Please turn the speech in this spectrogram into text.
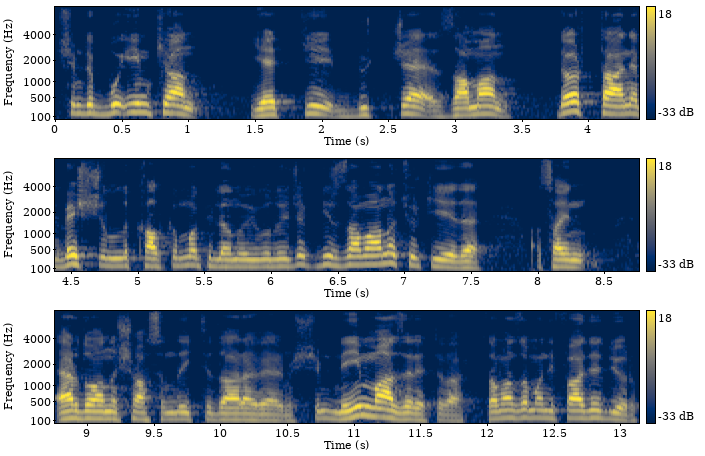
Şimdi bu imkan, yetki, bütçe, zaman, dört tane beş yıllık kalkınma planı uygulayacak bir zamanı Türkiye'de Sayın Erdoğan'ın şahsında iktidara vermiş. Şimdi neyin mazereti var? Zaman zaman ifade ediyorum.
